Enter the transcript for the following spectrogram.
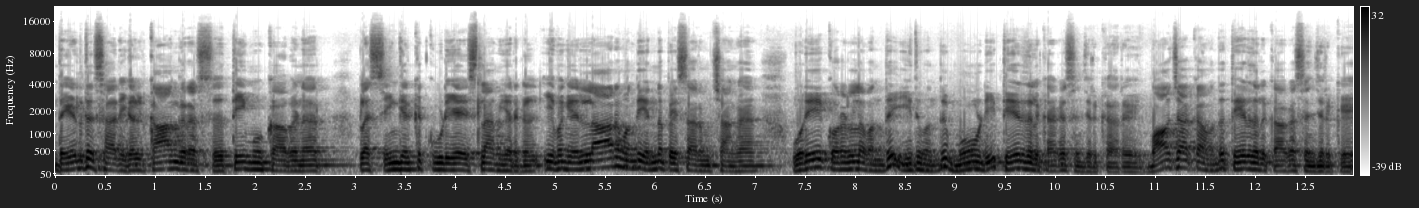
இந்த இடதுசாரிகள் காங்கிரஸ் திமுகவினர் ப்ளஸ் இங்கே இருக்கக்கூடிய இஸ்லாமியர்கள் இவங்க எல்லாரும் வந்து என்ன பேச ஆரம்பித்தாங்க ஒரே குரலில் வந்து இது வந்து மோடி தேர்தலுக்காக செஞ்சுருக்காரு. பாஜக வந்து தேர்தலுக்காக செஞ்சுருக்கு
